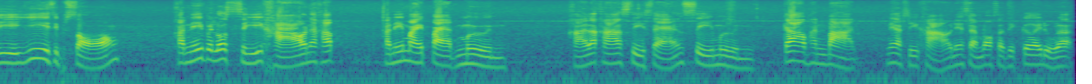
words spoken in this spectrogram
ปี 22 คันนี้เป็นรถสีขาวนะครับ คันนี้ไม่ 80,000 ขายราคา 449,000 บาท เนี่ยสีขาวเนี่ยแซมลอกสติกเกอร์ให้ดูแล้ว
